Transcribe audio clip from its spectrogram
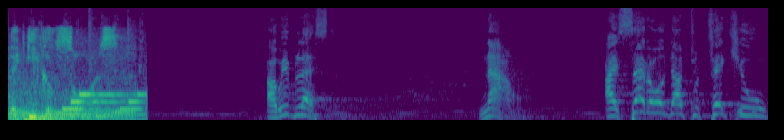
The eagle soars. Are we blessed? Now, I said all that to take you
